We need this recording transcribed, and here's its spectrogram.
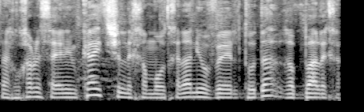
אז אנחנו יכולים לסיים עם קיץ של נחמות. חנן יובל, תודה רבה לך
